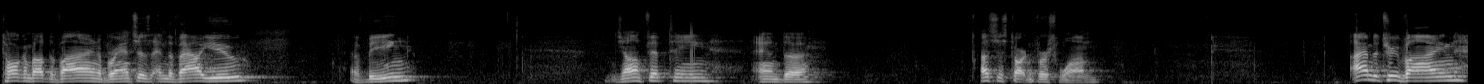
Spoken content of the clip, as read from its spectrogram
Talking about the vine, and the branches, and the value of being. John 15 and. Uh, Let's just start in verse 1. I am the true vine,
